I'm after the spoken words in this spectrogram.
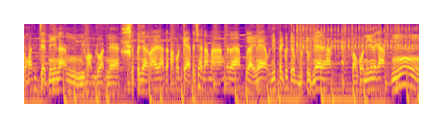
2017 นี้นะมีความรวนแน่จะเป็นอย่างไรนะแต่พาคนแก่ไปแช่น้ำน้ำกันนะครับเปื่อยแน่วันนี้เป็นก๋วยเตี๋ยวหมูตุ๋นแน่นะครับสองคนนี้นะครับอืม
